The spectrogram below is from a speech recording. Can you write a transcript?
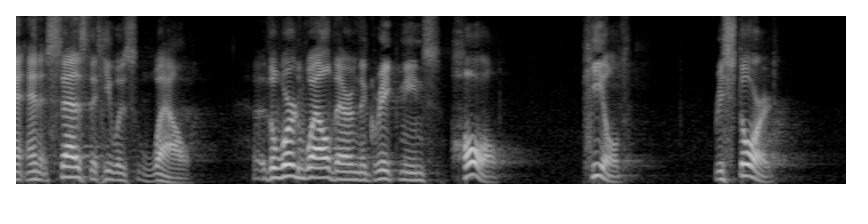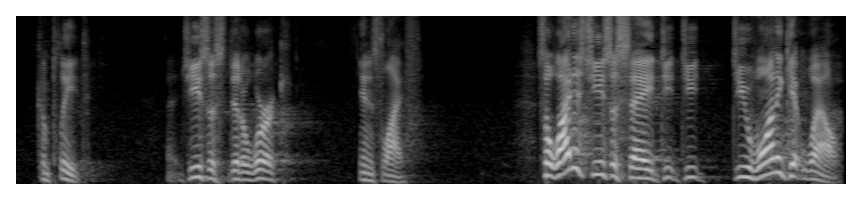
and, and it says that he was well. The word well there in the Greek means whole, healed, restored, complete. Jesus did a work in his life. So, why does Jesus say, Do, do, do you want to get well?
